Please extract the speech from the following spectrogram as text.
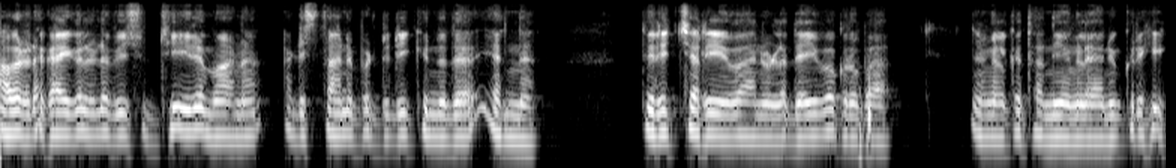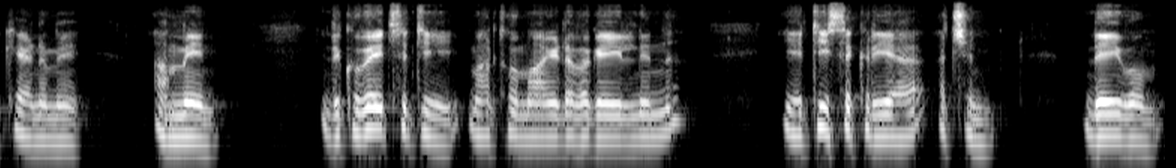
അവരുടെ കൈകളുടെ വിശുദ്ധിയിലുമാണ് അടിസ്ഥാനപ്പെട്ടിരിക്കുന്നത് എന്ന് തിരിച്ചറിയുവാനുള്ള ദൈവകൃപ ഞങ്ങൾക്ക് തന്ന് ഞങ്ങളെ അനുഗ്രഹിക്കണമേ. അമ്മേൻ ഇത് കുവൈറ്റ് സിറ്റി മാർത്തോമ ഇടവകയിൽ നിന്ന് എ ടി സക്രിയ അച്ഛൻ ദൈവം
